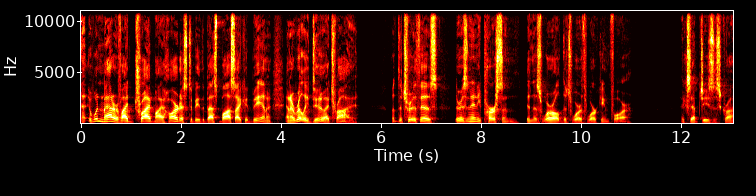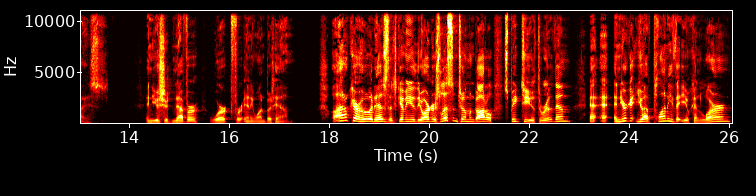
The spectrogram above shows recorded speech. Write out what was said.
It wouldn't matter if I tried my hardest to be the best boss I could be, and, and I really do, I try. But the truth is, there isn't any person in this world that's worth working for except Jesus Christ. And you should never work for anyone but Him. I don't care who it is that's giving you the orders, listen to them, and God will speak to you through them. And you're, you have plenty that you can learn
